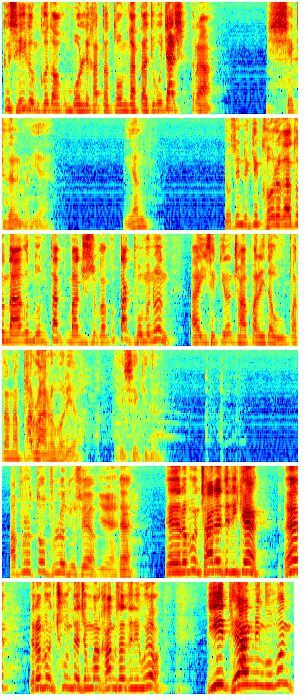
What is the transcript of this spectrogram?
그 세금 걷어갖고 몰래 갖다 돈 갖다 주고 이 자식들아. 이 새끼들 말이야. 그냥 요새 이렇게 걸어가도 나하고 눈 딱 마주쳐 갖고 딱 보면은 아 이 새끼는 좌빨이다 우빠다 난 바로 알아버려 이 새끼들 앞으로 또 불러주세요 예. 예. 예, 여러분 잘해드릴게. 예? 여러분 추운데 정말 감사드리고요. 이 대한민국은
